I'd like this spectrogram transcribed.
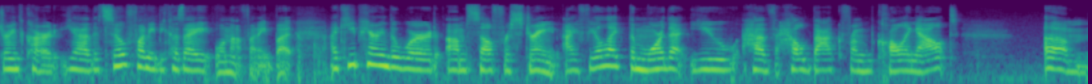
Strength card. Yeah, that's so funny because I, well, not funny, but I keep hearing the word um, self-restraint. I feel like the more that you have held back from calling out um,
